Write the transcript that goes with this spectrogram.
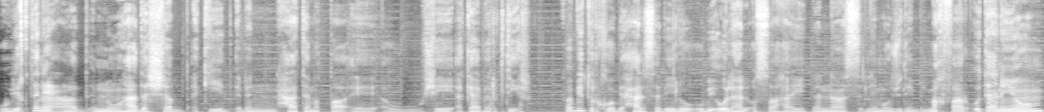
وبيقتنع عاد إنه هذا الشاب أكيد ابن حاتم الطائي أو شيء أكابر كتير. فبيتركه بحال سبيله وبيقول هالقصة هاي للناس اللي موجودين بالمخفر. وتاني يوم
